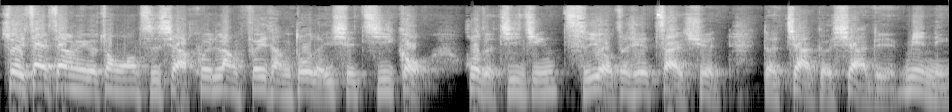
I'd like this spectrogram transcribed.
所以在这样的一个状况之下，会让非常多的一些机构或者基金持有这些债券的价格下跌，面临。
